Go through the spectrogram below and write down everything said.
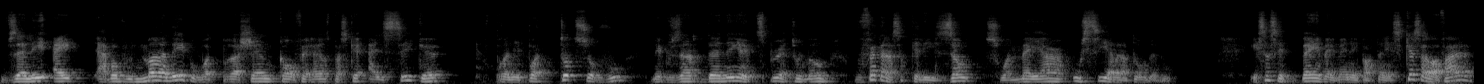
vous allez être, elle va vous demander pour votre prochaine conférence parce qu'elle sait que vous prenez pas tout sur vous, mais vous en redonnez un petit peu à tout le monde. Vous faites en sorte que les autres soient meilleurs aussi alentour de vous. Et ça, c'est bien, bien, bien important. Et ce que ça va faire,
